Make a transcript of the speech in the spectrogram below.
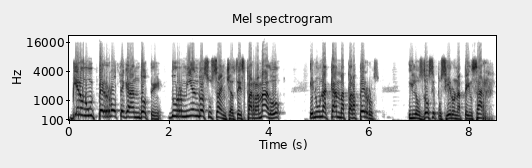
vieron un perrote grandote durmiendo a sus anchas, desparramado en una cama para perros. Y los dos se pusieron a pensar,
